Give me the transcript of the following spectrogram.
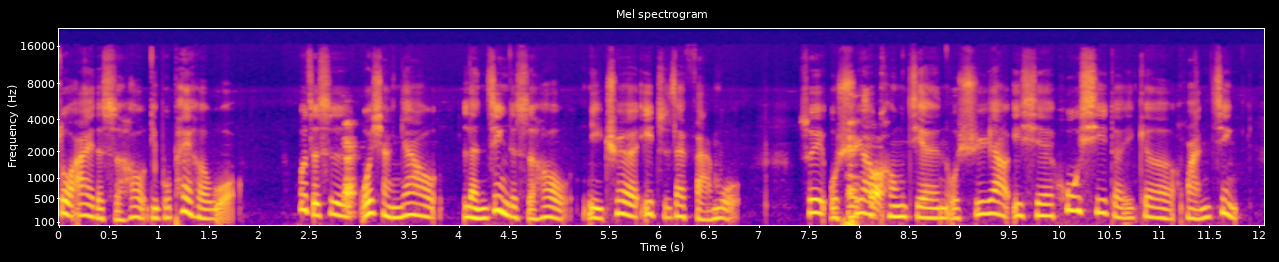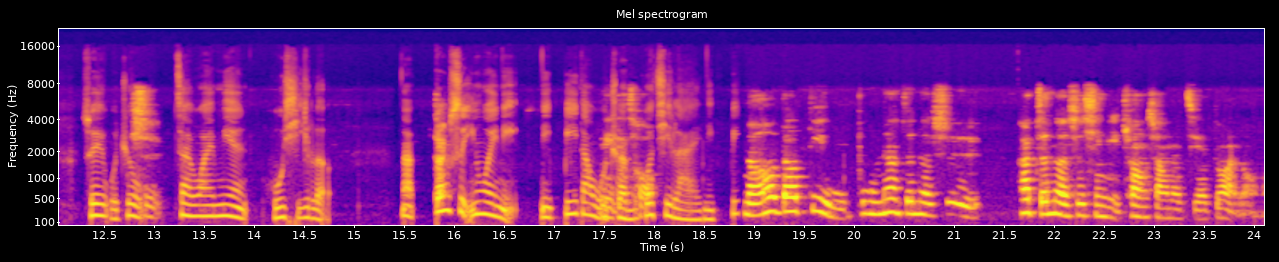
做爱的时候你不配合我，或者是我想要。冷静的时候，你却一直在烦我，所以我需要空间，我需要一些呼吸的一个环境，所以我就在外面呼吸了。那都是因为你，你逼到我喘不过气来，你逼。然后到第五步，那真的是他真的是心理创伤的阶段哦，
